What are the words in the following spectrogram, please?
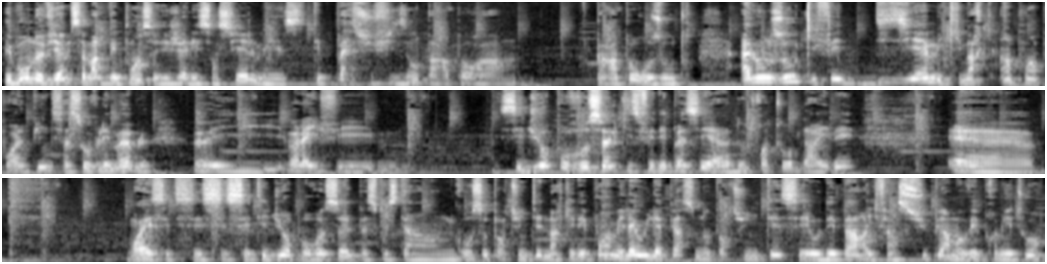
Mais bon, 9 ça marque des points, c'est déjà l'essentiel, mais c'était pas suffisant par rapport, à, par rapport aux autres. Alonso qui fait 10 et qui marque un point pour Alpine, ça sauve les meubles. voilà, il fait. C'est dur pour Russell qui se fait dépasser à 2-3 tours de l'arrivée. Ouais, c'était dur pour Russell parce que c'était une grosse opportunité de marquer des points. Mais là où il a perdu son opportunité, c'est au départ, il fait un super mauvais premier tour.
